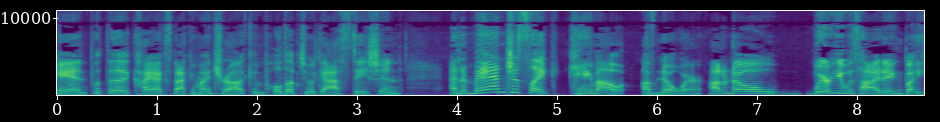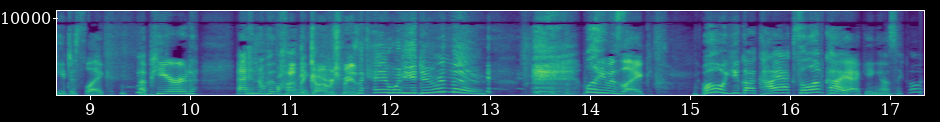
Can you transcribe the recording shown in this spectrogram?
and put the kayaks back in my truck and pulled up to a gas station. And a man just like came out of nowhere. I don't know where he was hiding, but he just like appeared and was Behind the garbage man, he's like, hey, what are you doing there? Well, he was like, "Oh, you got kayaks? I love kayaking." I was like, "Oh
